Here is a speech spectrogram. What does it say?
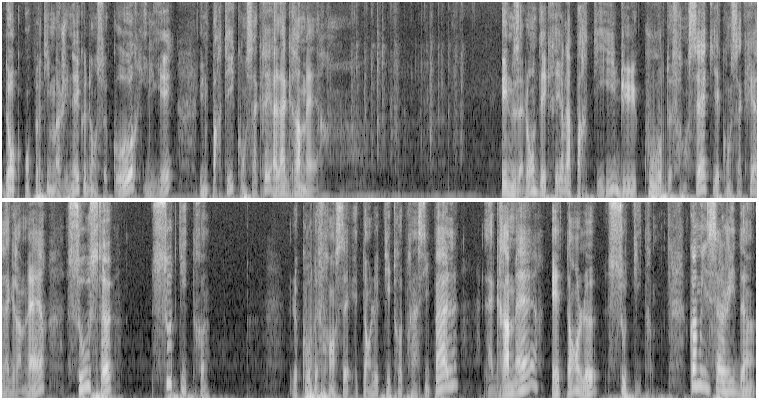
Donc on peut imaginer que dans ce cours, il y ait une partie consacrée à la grammaire. Et nous allons décrire la partie du cours de français qui est consacrée à la grammaire sous ce sous-titre le cours de français étant le titre principal, la grammaire étant le sous-titre. Comme il s'agit d'un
